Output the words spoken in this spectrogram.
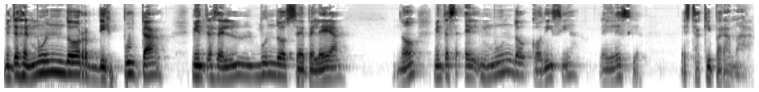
Mientras el mundo disputa, mientras el mundo se pelea, ¿no? Mientras el mundo codicia, la iglesia está aquí para amar.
